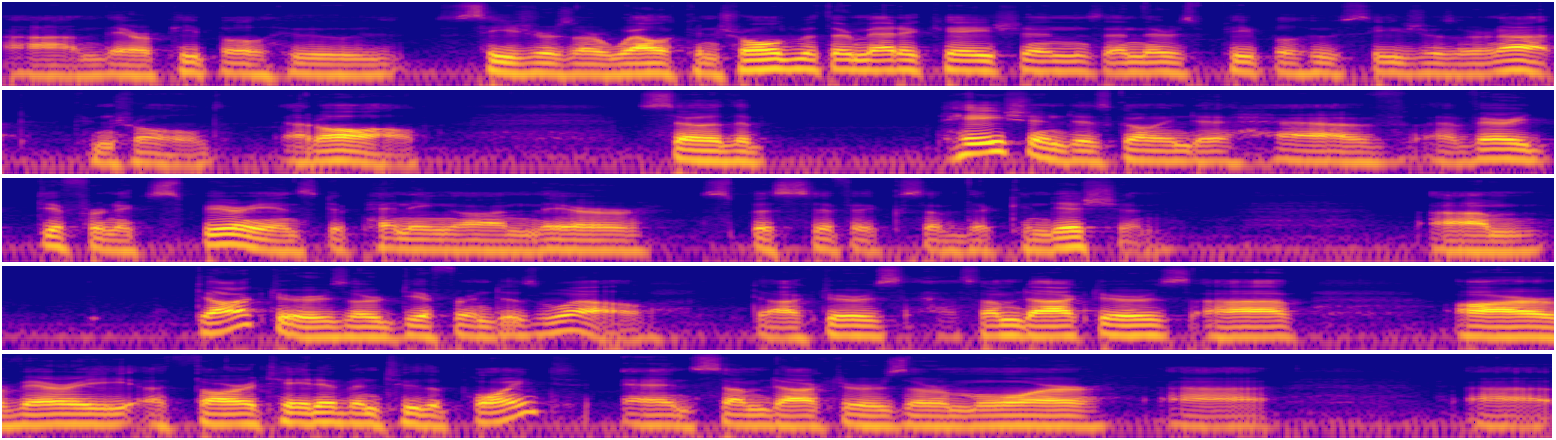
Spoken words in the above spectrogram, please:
Um, there are people whose seizures are well controlled with their medications, and there's people whose seizures are not controlled at all. So the patient is going to have a very different experience depending on their specifics of their condition. Um, doctors are different as well. Doctors, some doctors uh, are very authoritative and to the point, and some doctors are more uh, uh,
